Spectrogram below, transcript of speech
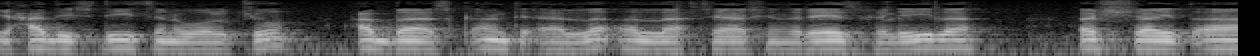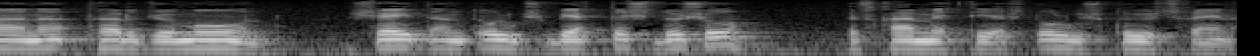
يحدث ديثنا والجو عباس كانت ألا الله شاشن ريز خليلة الشيطان ترجمون. شيطان تقولش بيحتش دشو اسقامتيش تقولش قيوش خينة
